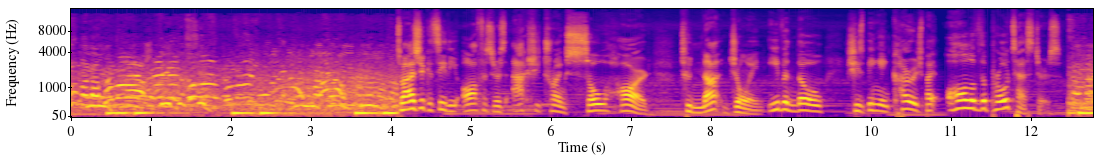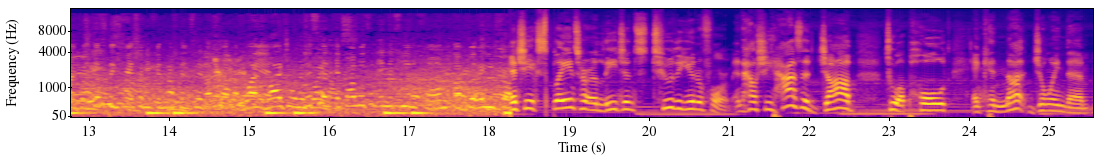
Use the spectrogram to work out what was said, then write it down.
Come on. So as you can see, the officer is actually trying so hard to not join, even though she's being encouraged by all of the protesters. And she explains her allegiance to the uniform and how she has a job to uphold and cannot join them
